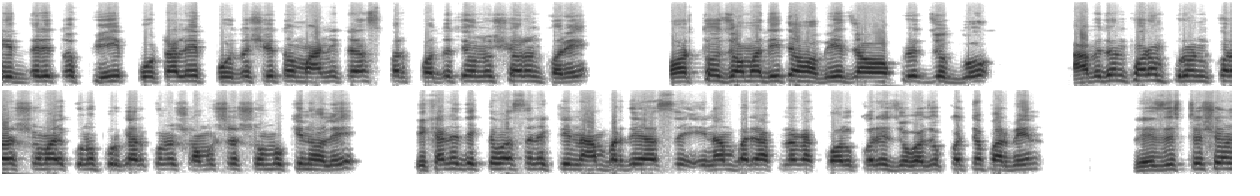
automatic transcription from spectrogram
নির্ধারিত ফি পোর্টালে প্রদর্শিত মানি ট্রান্সফার পদ্ধতি অনুসরণ করে অর্থ জমা দিতে হবে যা অপ্রযোগ্য আবেদন ফর্ম পূরণ করার সময় কোনো প্রকার কোনো সমস্যার সম্মুখীন হলে এখানে দেখতে পাচ্ছেন একটি নাম্বার দেওয়া আছে। এই নাম্বারে আপনারা কল করে যোগাযোগ করতে পারবেন। রেজিস্ট্রেশন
